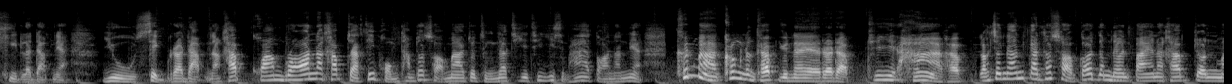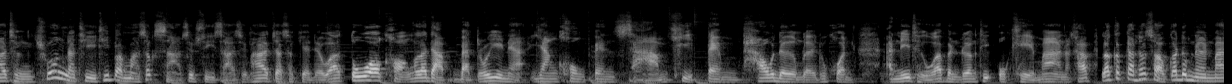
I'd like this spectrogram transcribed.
ขีดระดับเนี่ยอยู่ 10 ระดับนะครับ ความร้อนอนนะครับจากที่ผมทำทดสอบมาจนถึงนาทีที่ 25 ตอนนั้นเนี่ยขึ้นมาครึ่งหนึงครับอยู่ในระดับที่ 5 ครับ หลังจากนั้นการทดสอบก็ดำเนินไปนะครับจนมาถึงช่วงนาทีที่ประมาณสัก 34-35 จะสังเกตได้ว่าตัวของระดับแบตเตอรี่เนี่ยยังคงเป็น 3 ขีดเต็มเท่าเดิมเลยทุกคน อันนี้ถือว่าเป็นเรื่องที่โอเคมากนะครับแล้วก็การทดสอบก็ดำเนินมา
